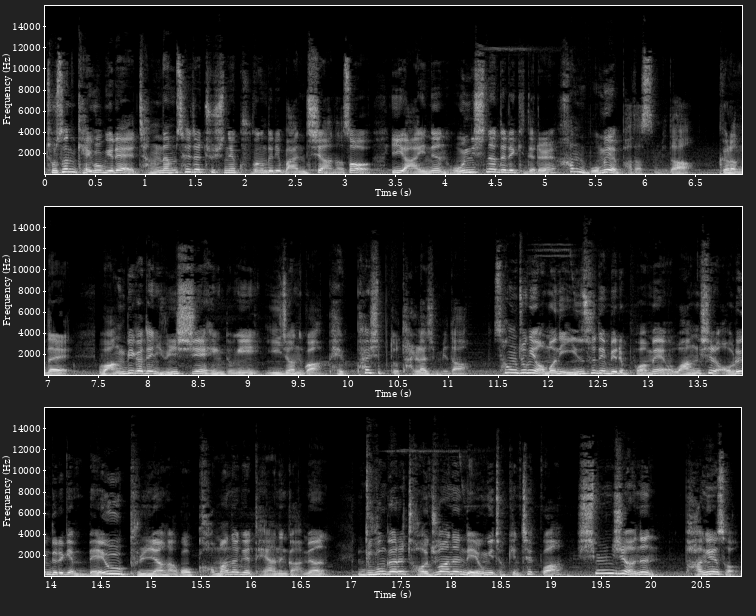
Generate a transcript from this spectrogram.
조선 개국 이래 장남 세자 출신의 국왕들이 많지 않아서 이 아이는 온 신하들의 기대를 한 몸에 받았습니다. 그런데 왕비가 된 윤 씨의 행동이 이전과 180도 달라집니다. 성종이 어머니 인수대비를 포함해 왕실 어른들에게 매우 불량하고 거만하게 대하는가 하면 누군가를 저주하는 내용이 적힌 책과 심지어는 방에서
